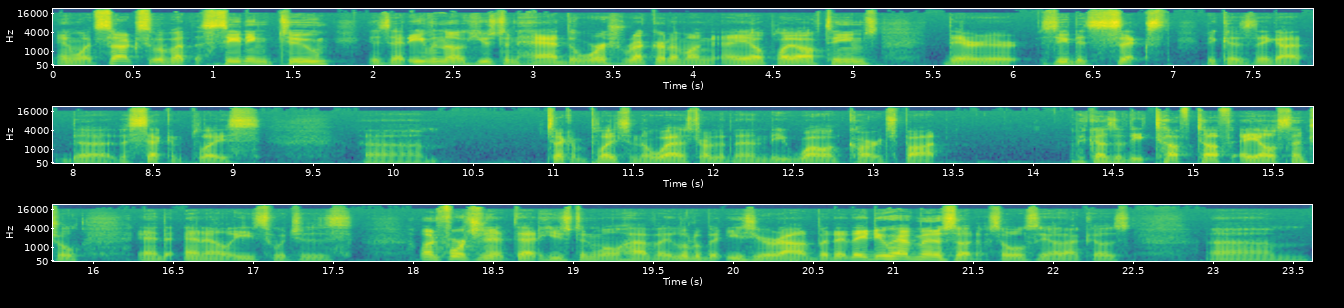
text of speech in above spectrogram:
And what sucks about the seeding too is that even though Houston had the worst record among AL playoff teams, they're seeded sixth because they got the the second place, um, second place in the West, rather than the wild card spot because of the tough, tough AL Central and NL East, which is unfortunate that Houston will have a little bit easier out. But they do have Minnesota, so we'll see how that goes. Um,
